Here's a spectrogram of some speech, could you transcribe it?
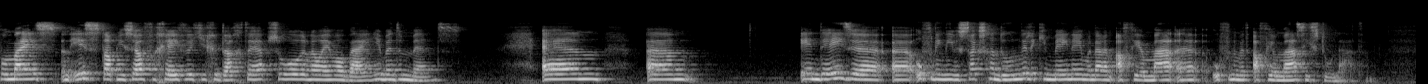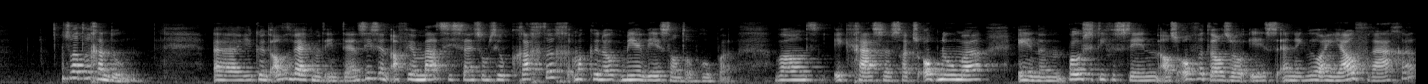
voor mij is een eerste stap jezelf vergeven dat je gedachten hebt. Ze horen nou eenmaal bij. Je bent een mens. En um, in deze uh, oefening die we straks gaan doen, wil ik je meenemen naar een uh, oefenen met affirmaties toelaten. Dus wat we gaan doen. Uh, je kunt altijd werken met intenties en affirmaties zijn soms heel krachtig, maar kunnen ook meer weerstand oproepen. Want ik ga ze straks opnoemen in een positieve zin, alsof het al zo is. En ik wil aan jou vragen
